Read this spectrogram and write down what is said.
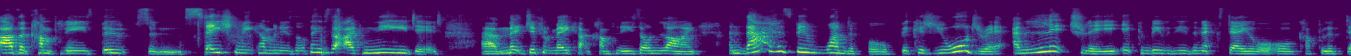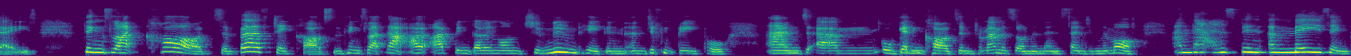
other companies, Boots and stationery companies, or things that I've needed um, different makeup companies online. And that has been wonderful because you order it and literally it can be with you the next day or, or a couple of days. Things like cards and birthday cards and things like that. I, have been going on to Moonpig and, and different people and um, or getting cards in from Amazon and then sending them off. And that has been amazing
